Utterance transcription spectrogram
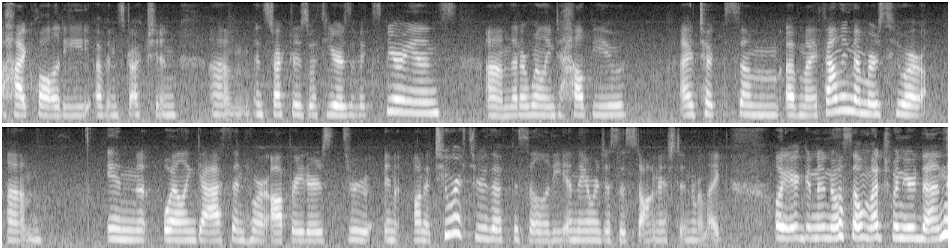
a high quality of instruction, um, instructors with years of experience um, that are willing to help you. I took some of my family members who are um, in oil and gas and who are operators through in, on a tour through the facility and they were just astonished and were like, oh, you're gonna know so much when you're done.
